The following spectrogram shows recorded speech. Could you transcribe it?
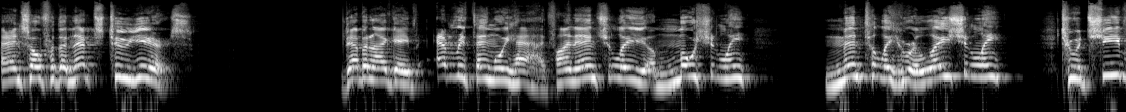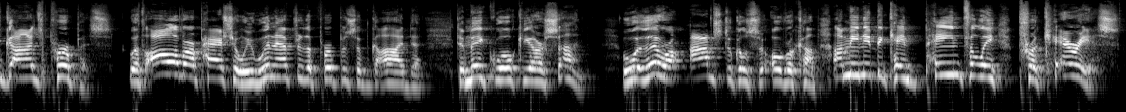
And so for the next two years, Deb and I gave everything we had financially, emotionally, mentally, relationally to achieve God's purpose. With all of our passion, we went after the purpose of God to, to make Wilkie our son. There were obstacles to overcome. I mean, it became painfully precarious.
